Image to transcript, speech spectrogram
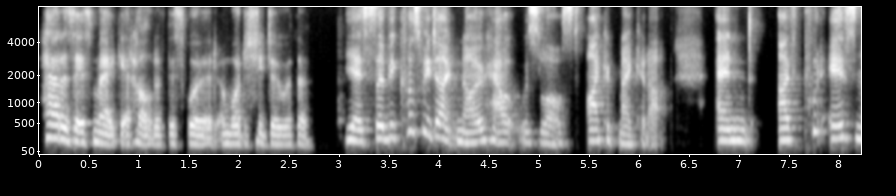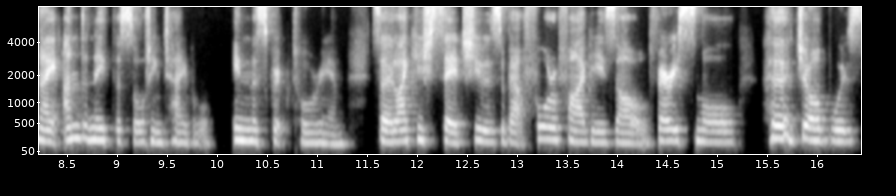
how does Esme get hold of this word and what does she do with it? Yes, so because we don't know how it was lost, I could make it up. And I've put Esme underneath the sorting table in the scriptorium. So, like you said, she was about four or five years old, very small. Her job was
